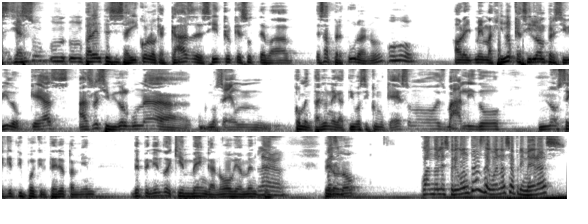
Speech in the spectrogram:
si haces un, paréntesis ahí con lo que acabas de decir, creo que eso te va, esa apertura, ¿no? Ahora, me imagino que así lo han percibido. ¿Qué has, has recibido alguna, no sé, un comentario negativo así como que eso no es válido? No sé qué tipo de criterio también, dependiendo de quién venga, ¿no? Obviamente. Claro. Pero pues, no cuando les preguntas de buenas a primeras,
